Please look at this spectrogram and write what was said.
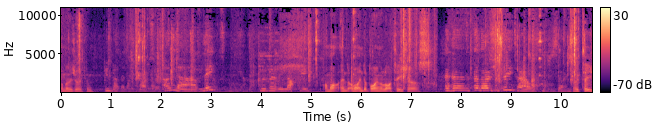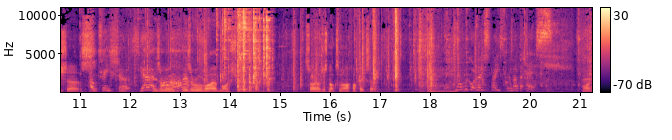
I'm only joking. You know the ladies. Lovely. We're very lucky. I might end, I might end up buying a lot of t-shirts. Are details, did you say? No t-shirts. Oh, t-shirts. Yeah, These are all these are all right up my street. Sorry, I've just knocked something off. I'll fix it. Well, we've got no space for another S. What?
